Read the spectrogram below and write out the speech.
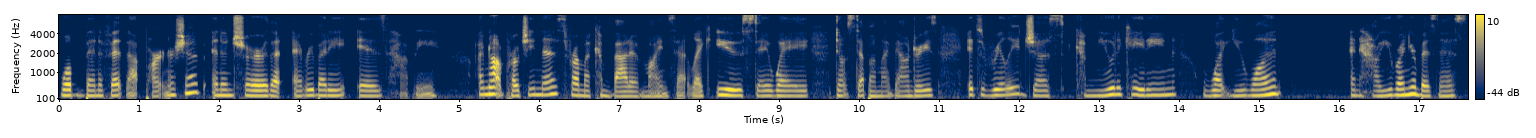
will benefit that partnership and ensure that everybody is happy. I'm not approaching this from a combative mindset, like, you stay away, don't step on my boundaries. It's really just communicating what you want and how you run your business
